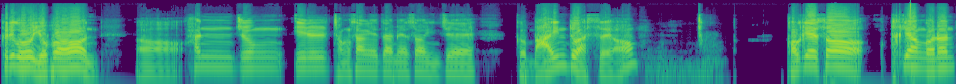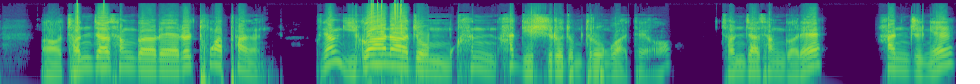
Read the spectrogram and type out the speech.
그리고 요번 어, 한중일 정상회담에서 이제 그 마인드 왔어요. 거기에서 특이한 거는 어, 전자상거래를 통합하는 그냥 이거 하나 좀 한 한 이슈로 좀 들어온 것 같아요. 전자상거래 한중일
